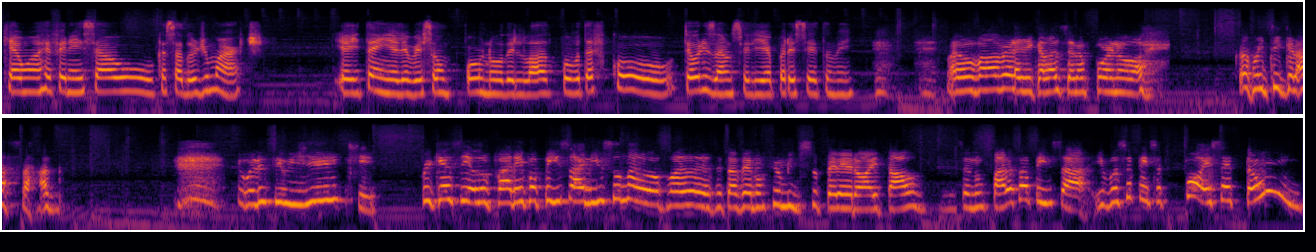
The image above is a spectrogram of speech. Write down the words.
que é uma referência ao Caçador de Marte. E aí tem ele, a versão pornô dele lá, o povo até ficou teorizando se ele ia aparecer também. Mas eu vou falar a verdade, aquela cena pornô lá foi muito engraçado. Eu falei assim, gente, porque assim, eu não parei pra pensar nisso, não. Falei, você tá vendo um filme de super-herói e tal, você não para pra pensar. E você pensa, pô, isso é tão.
